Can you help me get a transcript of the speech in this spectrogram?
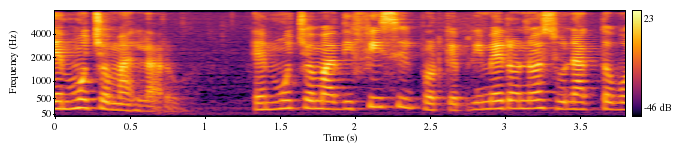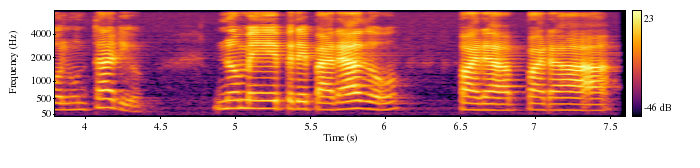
es mucho más largo es mucho más difícil porque primero no es un acto voluntario. No me he preparado para, para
